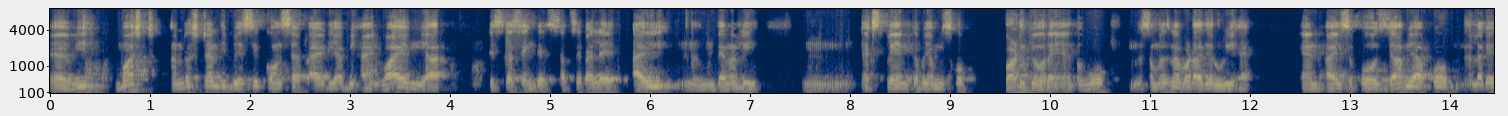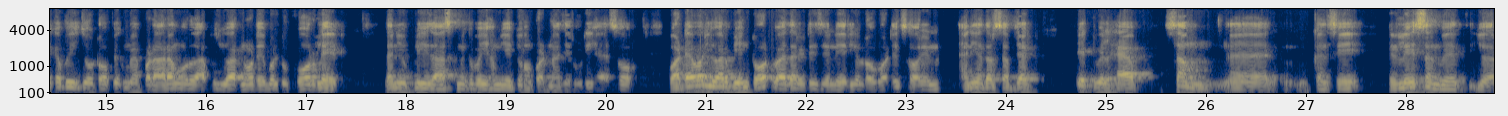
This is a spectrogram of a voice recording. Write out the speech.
uh, we must understand the basic concept idea behind why we are discussing this सबसे पहले I generally explain भाई हम इसको पढ़ क्यों रहे हैं तो वो समझना बड़ा ज़रूरी है एंड आई सपोज़ जहाँ भी आपको लगे कि भाई जो टॉपिक मैं पढ़ा रहा हूँ और you are not able to correlate then you please ask me भाई हम ये क्यों पढ़ना ज़रूरी है सो whatever you are being taught whether it is in aerial robotics or in any other subject it will have some uh, can say relation with your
